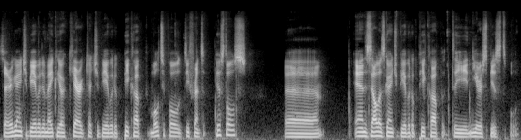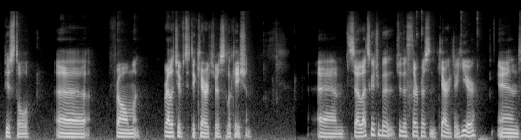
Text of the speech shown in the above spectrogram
so you're going to be able to make your character to be able to pick up multiple different pistols. Uh, and Zella is going to be able to pick up the nearest pistol, pistol uh, from relative to the character's location. Um, so let's go to the, to the third person character here. And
